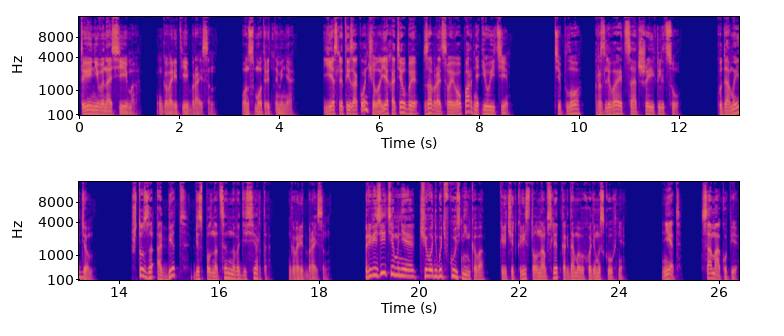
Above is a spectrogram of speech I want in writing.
«Ты невыносима», — говорит ей Брайсон. Он смотрит на меня. «Если ты закончила, я хотел бы забрать своего парня и уйти». Тепло, разливается от шеи к лицу. «Куда мы идем?» «Что за обед без полноценного десерта?» — говорит Брайсон. «Привезите мне чего-нибудь вкусненького!» — кричит Кристал нам вслед, когда мы выходим из кухни. «Нет, сама купи».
